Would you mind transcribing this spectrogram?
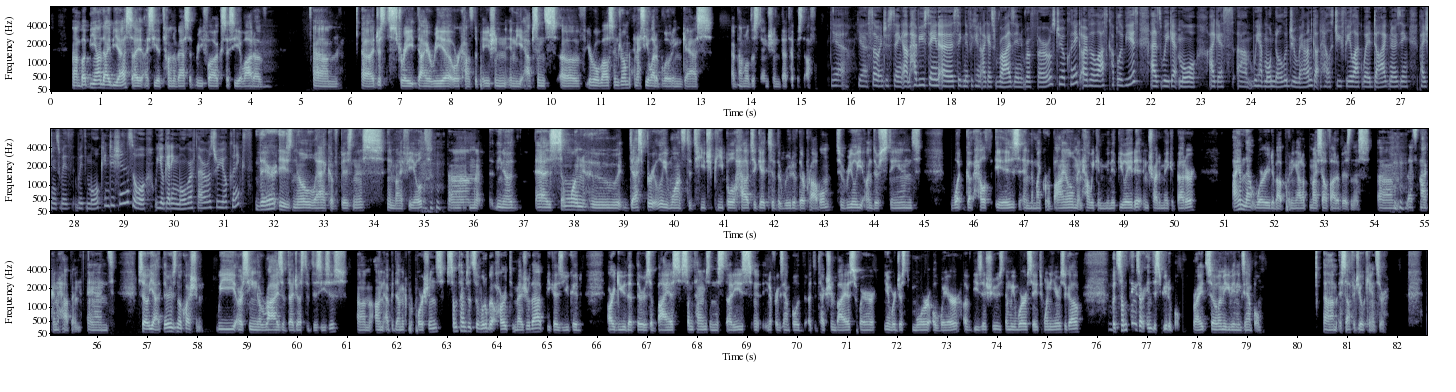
Um, but beyond IBS, I, I, see a ton of acid reflux. I see a lot of mm-hmm. um, uh, just straight diarrhea or constipation in the absence of irritable bowel syndrome, and I see a lot of bloating, gas, abdominal distension, that type of stuff. Yeah, yeah, so interesting. Um, have you seen a significant, I guess, rise in referrals to your clinic over the last couple of years as we get more, I guess, um, we have more knowledge around gut health? Do you feel like we're diagnosing patients with, with more conditions or you're getting more referrals through your clinics? There is no lack of business in my field. um, you know, as someone who desperately wants to teach people how to get to the root of their problem, to really understand what gut health is and the microbiome and how we can manipulate it and try to make it better, I am not worried about putting out myself out of business. Um, that's not going to happen. And so, yeah, there is no question. We are seeing a rise of digestive diseases um, on epidemic proportions. Sometimes it's a little bit hard to measure that because you could argue that there's a bias sometimes in the studies. Uh, you know, for example, a detection bias where you know we're just more aware of these issues than we were, say, 20 years ago. Mm-hmm. But some things are indisputable, right? So let me give you an example: um, esophageal cancer.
